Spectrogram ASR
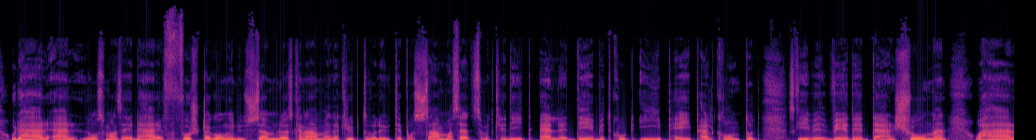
Och det här är då som man säger, det här är första gången du sömlöst kan använda kryptovalutor på samma sätt som ett kredit eller debitkort i Paypal-kontot, skriver VD Dan Schulman. Och här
